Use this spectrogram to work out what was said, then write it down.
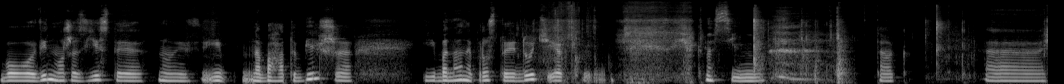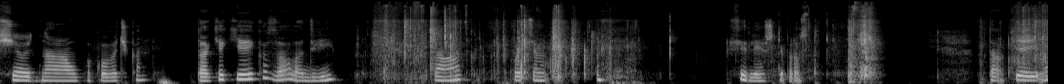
бо він може з'їсти ну, і, набагато більше. І банани просто йдуть як, як насіння. Так. Е, ще одна упаковочка. Так, як я і казала, дві. Так, потім філешки просто. Так, я йому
